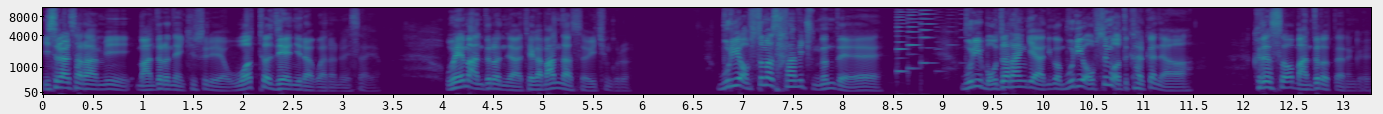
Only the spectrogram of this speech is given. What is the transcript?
이스라엘 사람이 만들어낸 기술이에요. 워터젠이라고 하는 회사예요. 왜 만들었냐? 제가 만났어요, 이 친구를. 물이 없으면 사람이 죽는데 물이 모자란 게 아니고 물이 없으면 어떡할 거냐? 그래서 만들었다는 거예요.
